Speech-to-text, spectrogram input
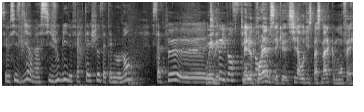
c'est aussi se dire bah, si j'oublie de faire telle chose à tel moment, ça peut. Euh, oui, tu mais, peux y penser. mais le problème, c'est que si la routine se passe mal, comment on fait?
